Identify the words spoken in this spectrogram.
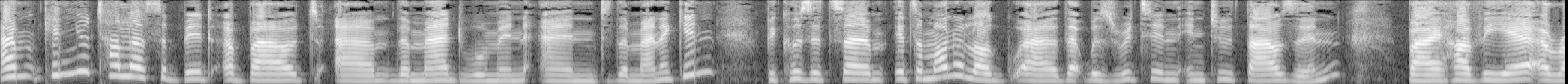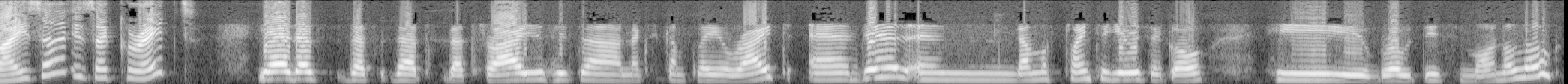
Um, can you tell us a bit about um, the Mad Woman and the Mannequin? Because it's um it's a monologue uh, that was written in 2000 by Javier Ariza. Is that correct? Yeah, that's that's that's that's right. He's a Mexican playwright, and then and almost 20 years ago, he wrote this monologue.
